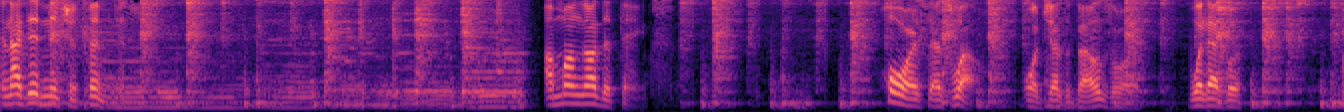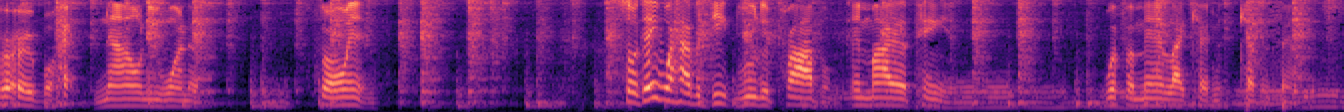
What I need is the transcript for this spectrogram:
And I did mention feminists. Among other things. Whores as well, or Jezebels, or whatever verb or noun you want to throw in. So they will have a deep rooted problem, in my opinion, with a man like Kevin, Kevin Samuels.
